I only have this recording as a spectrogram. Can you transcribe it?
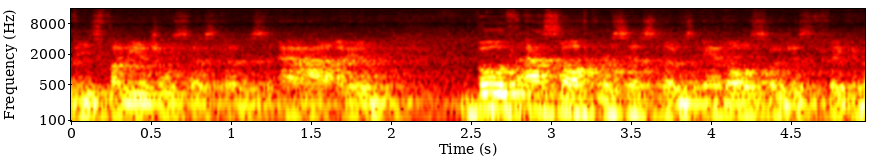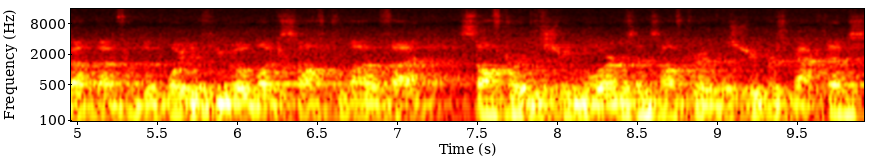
these financial systems, uh, both as software systems and also just think about them from the point of view of like soft, of uh, software industry norms and software industry perspectives.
